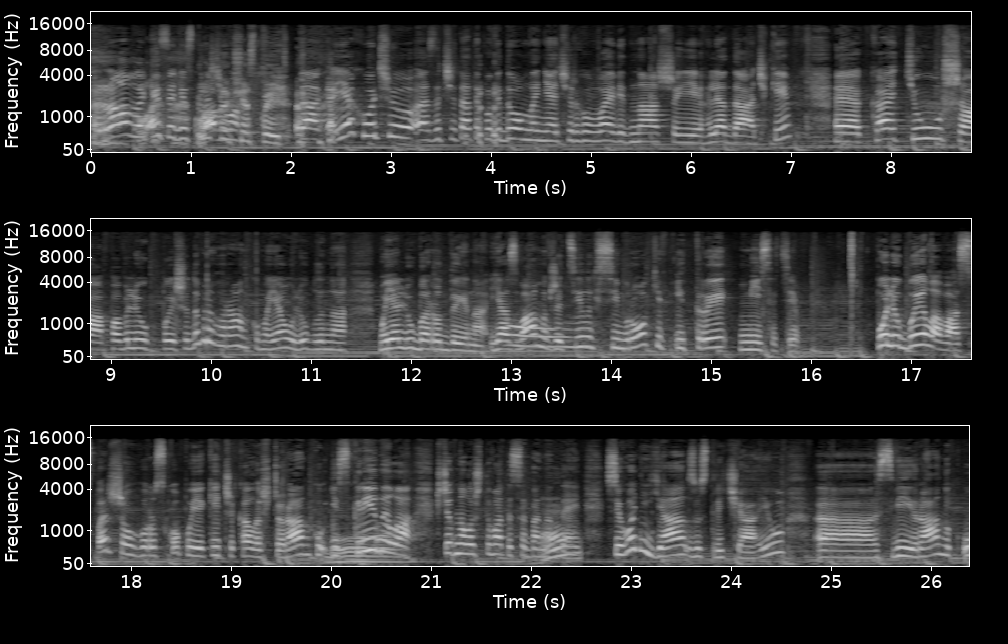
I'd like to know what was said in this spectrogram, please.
равлика сьогодні скручуємо. Лаврик ще спить. Так, а я хочу е, зачитати повідомлення чергове від нашої глядачки. Е, Катюша Павлюк пише: Доброго ранку, моя улюблена, моя люба родина. Я з вами вже цілих сім років і три місяці. Полюбила вас з першого гороскопу, який чекала щоранку, і скрінила, щоб налаштувати себе на день. Сьогодні я зустрічаю е, свій ранок у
